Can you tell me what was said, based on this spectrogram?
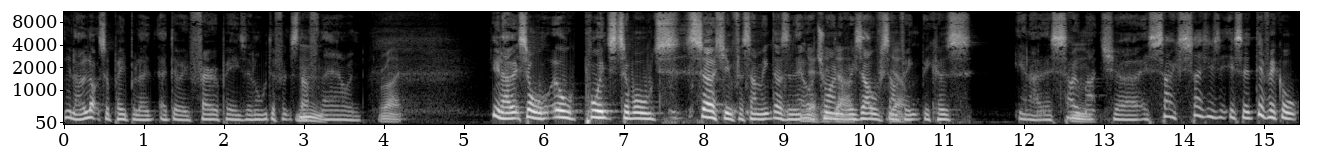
you know, lots of people are, are doing therapies and all different stuff Hmm. now, and Right. you know, it's all all points towards searching for something, doesn't it, or Yes, it trying to resolve Yeah. something because you know there's so Hmm. much. Uh, it's so, so it's a difficult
